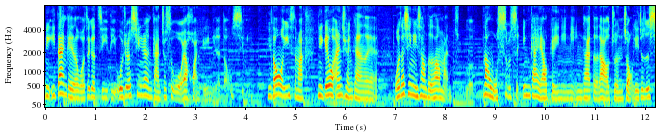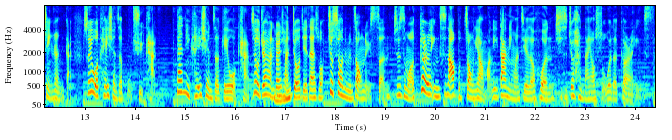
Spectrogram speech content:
你一旦给了我这个基底，我觉得信任感就是我要还给你的东西。你懂我意思吗？你给我安全感了耶，我在心理上得到满足了，那我是不是应该也要给你你应该得到的尊重，也就是信任感？所以我可以选择不去看。但你可以选择给我看，所以我觉得很多人喜欢纠结在说，就是有你们这种女生，就是什么个人隐私然后不重要嘛？你一旦你们结了婚，其实就很难有所谓的个人隐私。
